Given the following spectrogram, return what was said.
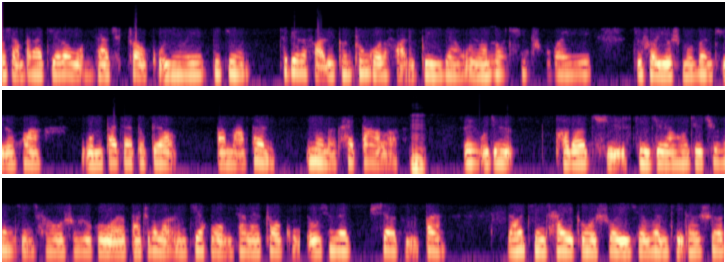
我想把他接到我们家去照顾，因为毕竟这边的法律跟中国的法律不一样，我要弄清楚，万一就说有什么问题的话，我们大家都不要把麻烦弄得太大了。嗯，所以我就跑到去警局，然后就去问警察，我说如果我要把这个老人接回我们家来照顾，我现在需要怎么办？然后警察也跟我说了一些问题，但是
